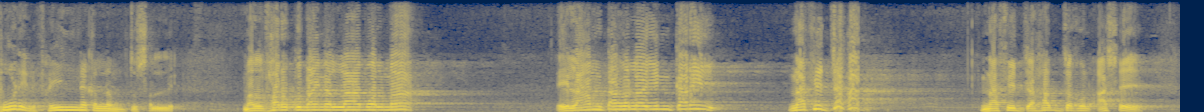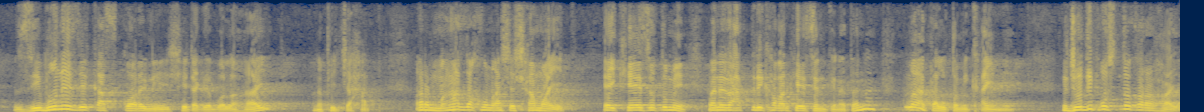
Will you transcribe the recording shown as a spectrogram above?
পড়েন, ফাইন্না কাল্লাম তুসাল্লে। মাল ফারুকু বাইনাল্লাহ ওয়াল মা। এই লামটা হলো ইনকারি নাফির জাহাদ। নাফির জাহাদ যখন আসে, জীবনে যে কাজ করেনি, সেটাকে বলা হয় নাফির জাহাদ। আর মা যখন আসে সাময়িক, এই খেয়েছো তুমি? মানে রাত্রি খাবার খেয়েছেন কিনা? তাই না? মা কাল তুমি খাইনি। যদি প্রশ্ন করা হয়,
